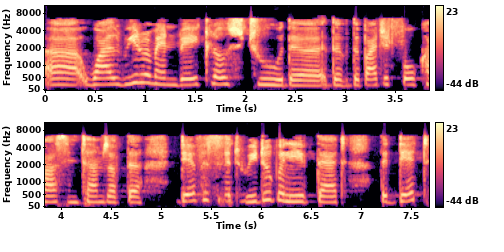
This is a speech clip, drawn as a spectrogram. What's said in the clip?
Uh, while we remain very close to the, the, the budget forecast in terms of the deficit, we do believe that the debt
